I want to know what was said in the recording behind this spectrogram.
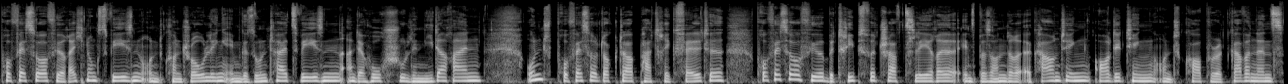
Professor für Rechnungswesen und Controlling im Gesundheitswesen an der Hochschule Niederrhein und Professor Dr. Patrick Felte, Professor für Betriebswirtschaftslehre, insbesondere Accounting, Auditing und Corporate Governance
